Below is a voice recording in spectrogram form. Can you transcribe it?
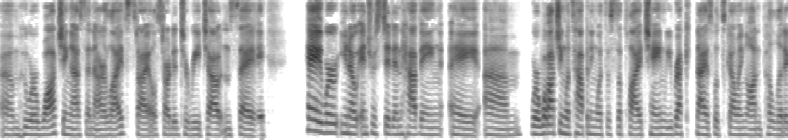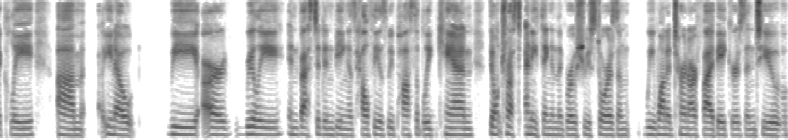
um, who were watching us and our lifestyle started to reach out and say, hey we're you know interested in having a um we're watching what's happening with the supply chain. We recognize what's going on politically. Um you know we are really invested in being as healthy as we possibly can. Don't trust anything in the grocery stores and we want to turn our 5 acres into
